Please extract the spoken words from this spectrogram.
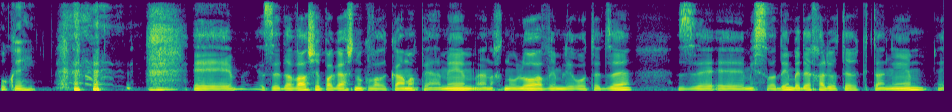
אוקיי. אה, זה דבר שפגשנו כבר כמה פעמים, אנחנו לא אוהבים לראות את זה. זה אה, משרדים בדרך כלל יותר קטנים, אה,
